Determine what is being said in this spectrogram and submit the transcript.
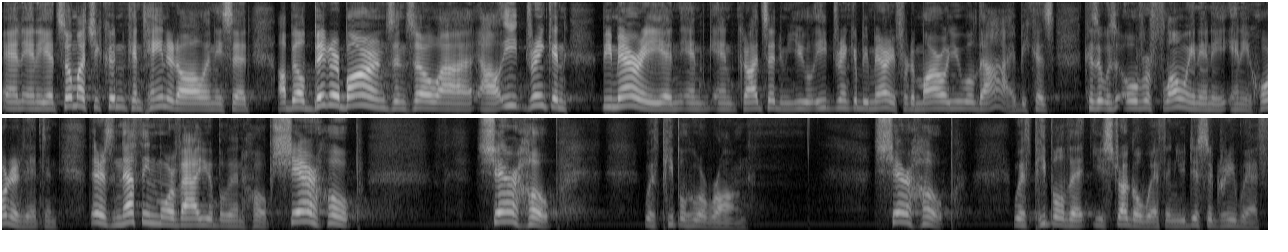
and, and he had so much he couldn't contain it all. And he said, I'll build bigger barns, and so uh, I'll eat, drink, and be merry. And, and, and God said to him, You will eat, drink, and be merry, for tomorrow you will die, because, it was overflowing and he, and he hoarded it. And there's nothing more valuable than hope. Share hope Share hope with people who are wrong. Share hope with people that you struggle with and you disagree with.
